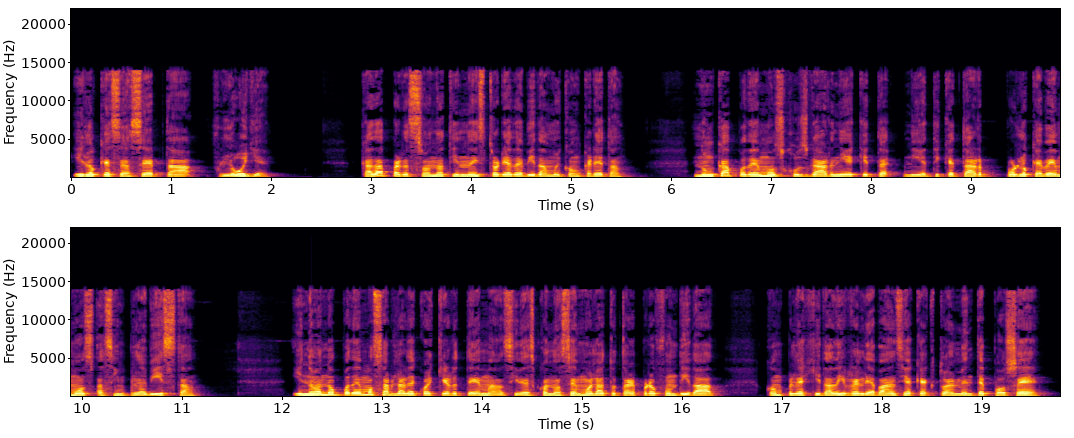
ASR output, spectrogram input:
y lo que se acepta fluye. Cada persona tiene una historia de vida muy concreta. Nunca podemos juzgar ni, ni etiquetar por lo que vemos a simple vista. Y no, no podemos hablar de cualquier tema si desconocemos la total profundidad, complejidad y relevancia que actualmente posee.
